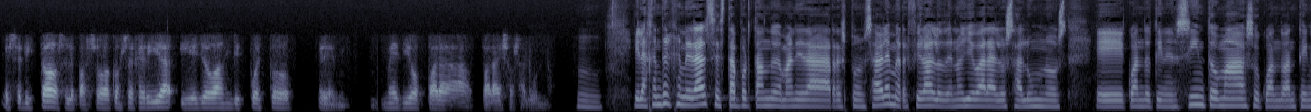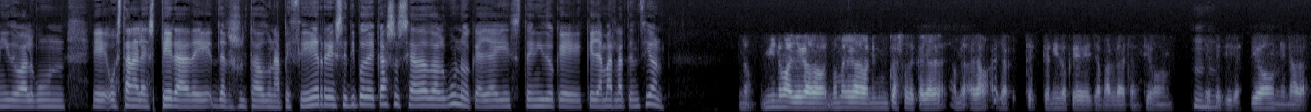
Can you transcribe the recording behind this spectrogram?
ese listado se le pasó a consejería y ellos han dispuesto eh, medios para, para esos alumnos. Mm. Y la gente en general se está portando de manera responsable. Me refiero a lo de no llevar a los alumnos eh, cuando tienen síntomas o cuando han tenido algún eh, o están a la espera del resultado de una PCR. ¿Ese tipo de casos se ha dado alguno que hayáis tenido que, llamar la atención? No, a mí no me ha llegado, no me ha llegado ningún caso de que haya, tenido que llamar la atención de dirección ni nada.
